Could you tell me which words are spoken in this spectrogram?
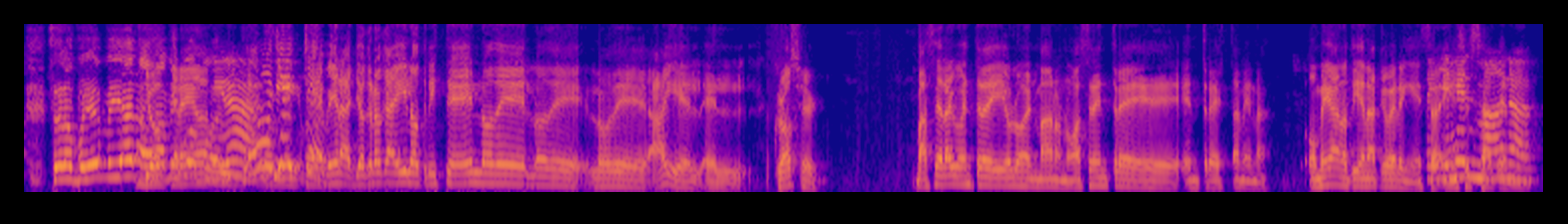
Se lo voy a enviar yo creo, mira, mira, yo creo que ahí lo triste es lo de, lo de, lo de, ay, el, el Crosshair. Va a ser algo entre ellos los hermanos, no va a ser entre, entre esta nena. Omega no tiene nada que ver en esa. en es hermana.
